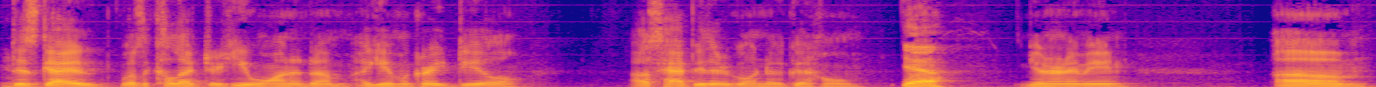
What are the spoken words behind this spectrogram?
This guy was a collector. He wanted them. I gave him a great deal. I was happy they were going to a good home. Yeah, You know what I mean? Um,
